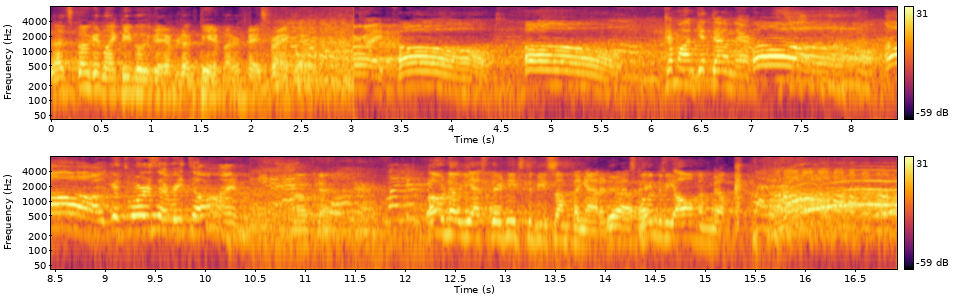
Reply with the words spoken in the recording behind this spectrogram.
That's spoken like people who've never done peanut butter face, frankly. All right. Oh, oh, Come on, get down there. oh, oh, it gets worse every time. Okay. Oh no, yes, there needs to be something added. Yeah, it's going to be almond milk.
